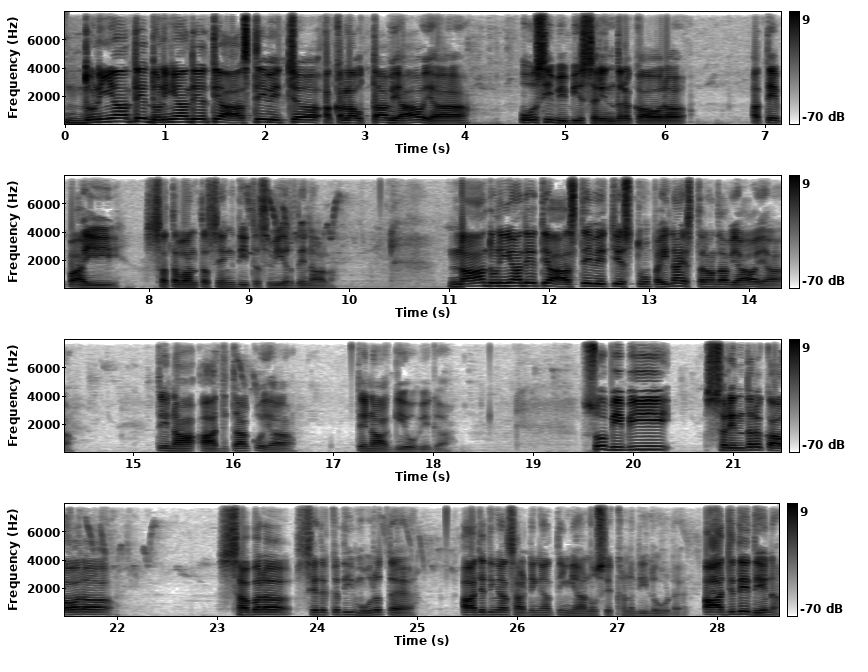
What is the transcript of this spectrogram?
ਦੁਨੀਆ ਤੇ ਦੁਨੀਆ ਦੇ ਇਤਿਹਾਸ ਦੇ ਵਿੱਚ ਇਕਲੌਤਾ ਵਿਆਹ ਹੋਇਆ। ਉਹ ਸੀ ਬੀਬੀ ਸਰਿੰਦਰ ਕੌਰ ਅਤੇ ਭਾਈ ਸਤਵੰਤ ਸਿੰਘ ਦੀ ਤਸਵੀਰ ਦੇ ਨਾਲ। ਨਾ ਦੁਨੀਆ ਦੇ ਇਤਿਹਾਸ ਦੇ ਵਿੱਚ ਇਸ ਤੋਂ ਪਹਿਲਾਂ ਇਸ ਤਰ੍ਹਾਂ ਦਾ ਵਿਆਹ ਹੋਇਆ ਤੇ ਨਾ ਅੱਜ ਤੱਕ ਹੋਇਆ ਤੇ ਨਾ ਅੱਗੇ ਹੋਵੇਗਾ। ਸੋ ਬੀਬੀ ਸਰਿੰਦਰ ਕੌਰ ਸਬਰ ਸਿਦਕ ਦੀ ਮੂਰਤ ਹੈ। ਅੱਜ ਦੀਆਂ ਸਾਡੀਆਂ ਧੀਆਂ ਨੂੰ ਸਿੱਖਣ ਦੀ ਲੋੜ ਹੈ। ਅੱਜ ਦੇ ਦਿਨ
